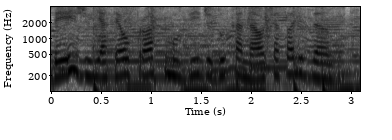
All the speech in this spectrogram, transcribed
Beijo e até o próximo vídeo do canal te atualizando.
